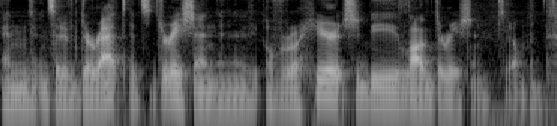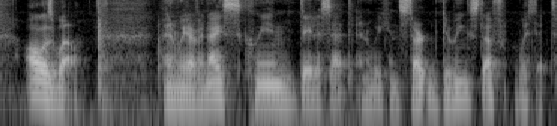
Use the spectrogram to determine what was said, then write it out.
And instead of durat, it's duration. And over here, it should be log duration. So all is well. And we have a nice clean data set and we can start doing stuff with it.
